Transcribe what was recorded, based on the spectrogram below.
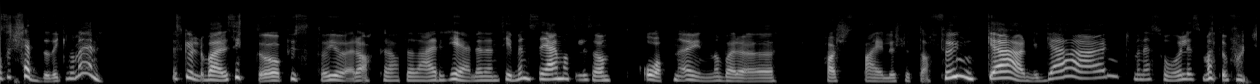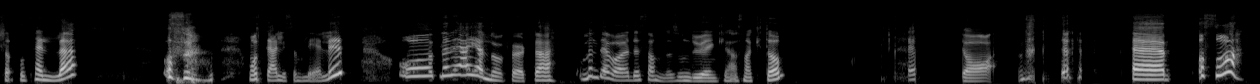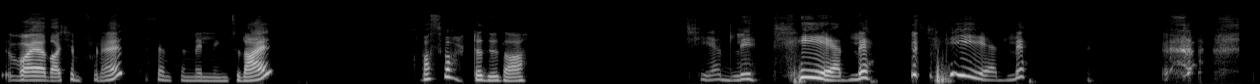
Og så skjedde det ikke noe mer. Jeg skulle bare sitte og puste og gjøre akkurat det der hele den timen. Så jeg måtte liksom åpne øynene og bare Har speilet slutta å funke? Er det noe gærent? Men jeg så liksom at det fortsatte å telle. Og så måtte jeg liksom le litt. Og, men jeg gjennomførte. Men det var jo det samme som du egentlig har snakket om. Ja. Eh, og så var jeg da kjempefornøyd. sendte en melding til deg. Hva svarte du da? Kjedelig. Kjedelig! Kjedelig!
